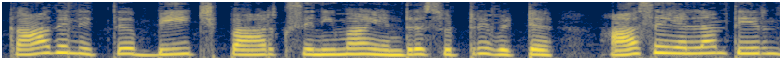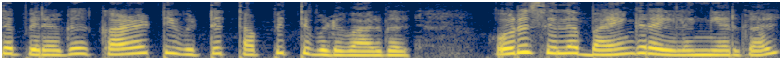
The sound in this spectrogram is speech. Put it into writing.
காதலித்து பீச் பார்க் சினிமா என்று சுற்றிவிட்டு ஆசையெல்லாம் தீர்ந்த பிறகு கழட்டிவிட்டு தப்பித்து விடுவார்கள். ஒரு சில பயங்கர இளைஞர்கள்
